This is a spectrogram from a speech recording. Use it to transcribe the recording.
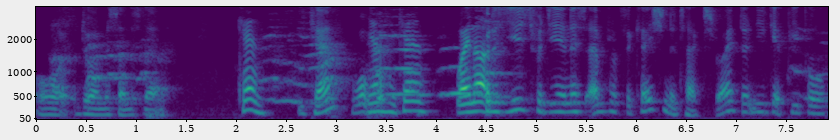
Or do I misunderstand? Can You can. What, yeah, what- you can. Why not? but it's used for DNS amplification attacks, right? Don't you get people?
